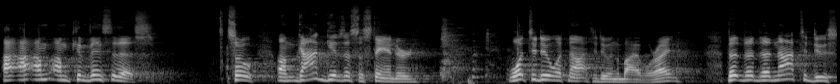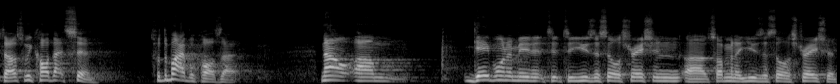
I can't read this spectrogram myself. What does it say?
I, am convinced of this. So, um, God gives us a standard what to do and what not to do in the Bible, right? The, the, the not to do stuff, we call that sin. That's what the Bible calls that. Now, um, Gabe wanted me to, to, to use this illustration, uh, so I'm going to use this illustration.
